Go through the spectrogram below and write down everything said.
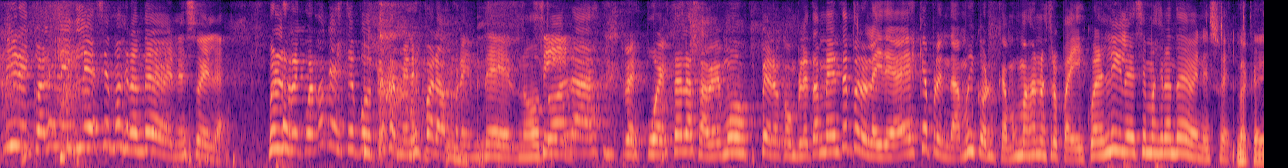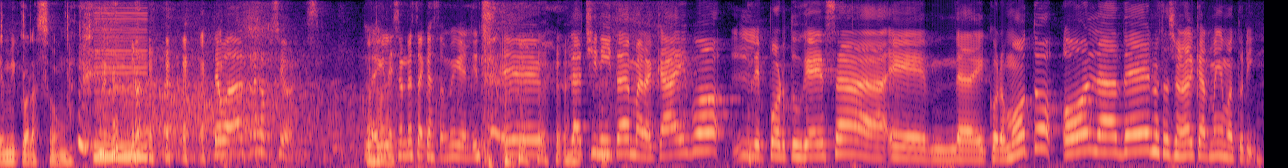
Miren, ¿cuál es la iglesia más grande de Venezuela? Bueno, les recuerdo que este podcast también es para aprender, ¿no? Sí. Todas las respuestas las sabemos, pero completamente, pero la idea es que aprendamos y conozcamos más a nuestro país. ¿Cuál es la iglesia más grande de Venezuela? La calle en mi corazón. Te voy a dar tres opciones. La iglesia donde se casó Miguelito. Eh, la chinita de Maracaibo, la portuguesa, eh, la de Coromoto o la de Nuestra Señora del Carmen en Maturín.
